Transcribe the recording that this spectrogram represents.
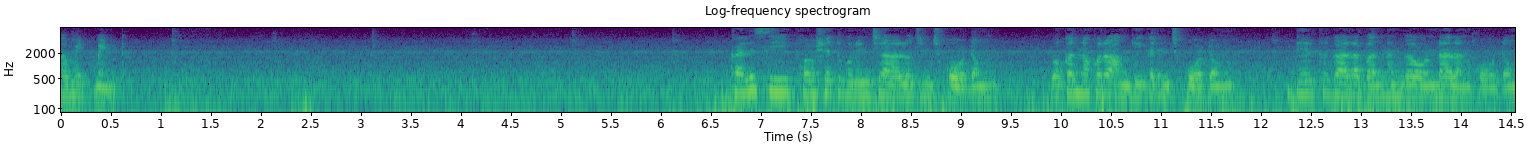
కమిట్మెంట్ కలిసి భవిష్యత్తు గురించి ఆలోచించుకోవటం ఒకరినొకరు అంగీకరించుకోవటం దీర్ఘకాల బంధంగా ఉండాలనుకోవటం.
